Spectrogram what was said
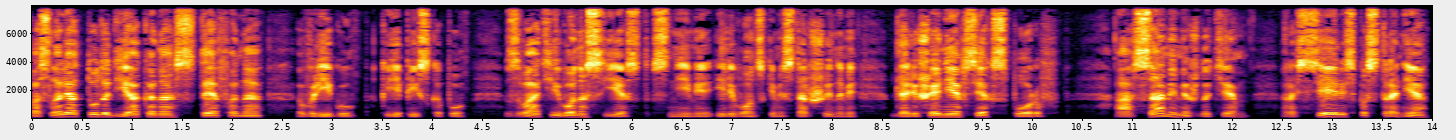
послали оттуда дьякона Стефана в Ригу к епископу, звать его на съезд с ними и ливонскими старшинами для решения всех споров, а сами, между тем, рассеялись по стране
